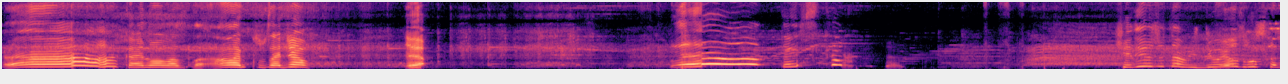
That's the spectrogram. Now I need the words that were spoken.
Aa, kaybolmazdı. Aa, kusacağım. Aa, destem. Kedi yüzünden videoya sosyal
